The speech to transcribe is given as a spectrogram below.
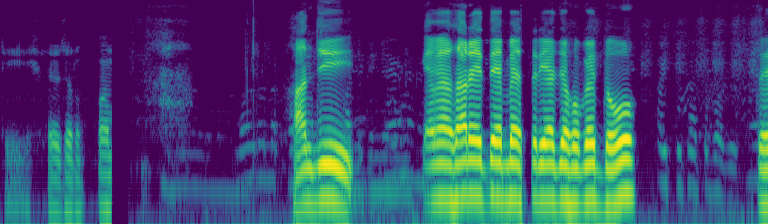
ਤੇ ਫਿਰ ਸਾਨੂੰ ਪੰਪ ਹਾਂਜੀ, ਕਿਵੇਂ ਆ ਸਾਰੇ? ਤੇ ਮਿਸਤਰੀ ਅੱਜ ਹੋ ਗਏ ਦੋ। ਤੇ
